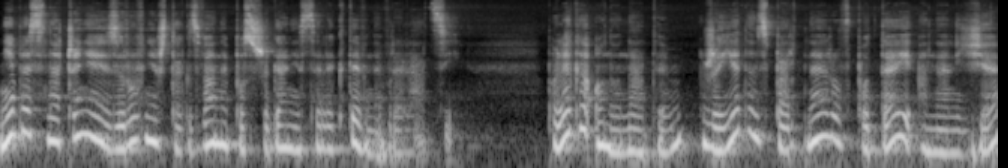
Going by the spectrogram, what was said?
Nie bez znaczenia jest również tak zwane postrzeganie selektywne w relacji. Polega ono na tym, że jeden z partnerów poddaje analizie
